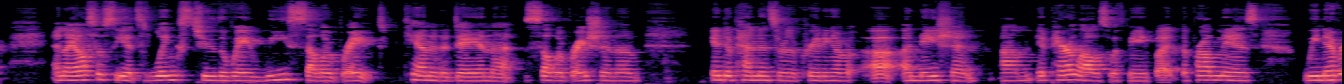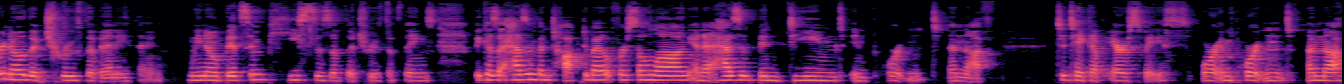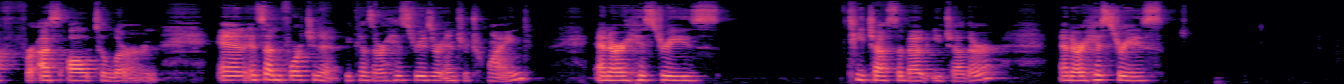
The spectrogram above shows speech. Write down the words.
And I also see its links to the way we celebrate Canada Day and that celebration of independence or the creating of a, a nation. Um, it parallels with me, but the problem is we never know the truth of anything. We know bits and pieces of the truth of things because it hasn't been talked about for so long and it hasn't been deemed important enough to take up airspace or important enough for us all to learn. And it's unfortunate because our histories are intertwined and our histories teach us about each other and our histories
